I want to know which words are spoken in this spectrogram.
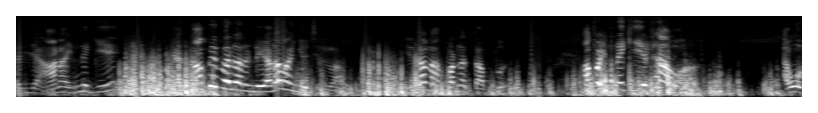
செஞ்சேன். ஆனா இன்னைக்கு என் தம்பி பேர்ல ரெண்டு இடம் வாங்கி வச்சிருக்கலாம். இதுதான் நான் பண்ண தப்பு. அப்ப இன்னைக்கு என்ன ஆகும்? அவங்க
